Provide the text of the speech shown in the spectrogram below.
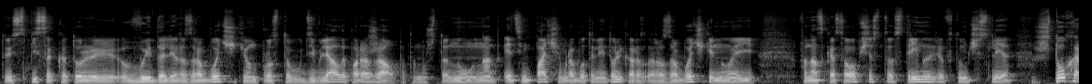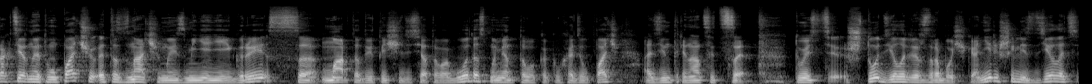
то есть список, который выдали разработчики, он просто удивлял и поражал, потому что, ну, над этим патчем работали не только раз- разработчики, но и фанатское сообщество, стримеры в том числе. Что характерно этому патчу, это значимое изменение игры с марта 2010 года, с момента того, как выходил патч 1.13c. То есть, что делали разработчики? Они решили сделать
